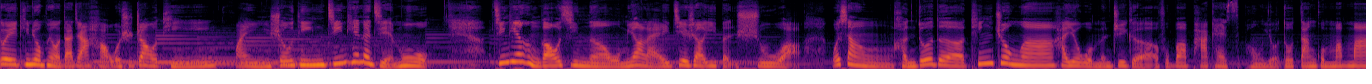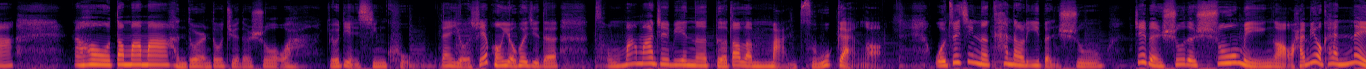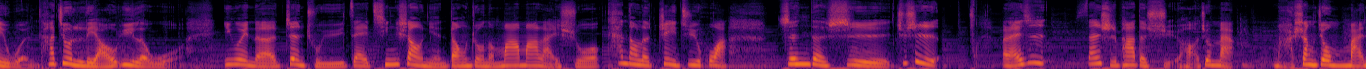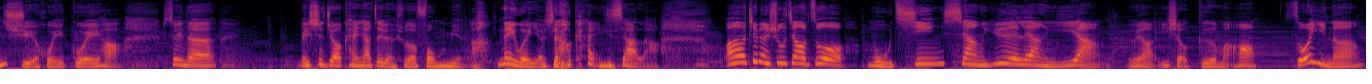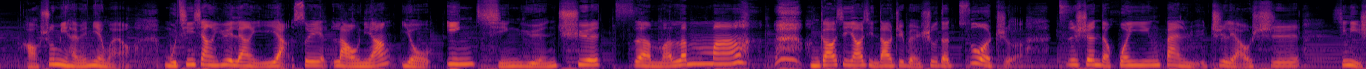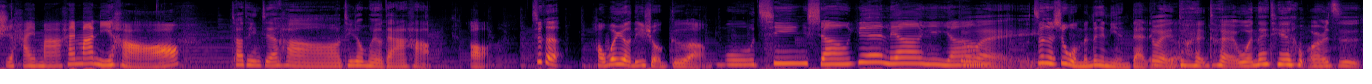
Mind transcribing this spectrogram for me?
各位听众朋友，大家好，我是赵婷，欢迎收听今天的节目。今天很高兴呢，我们要来介绍一本书啊。我想很多的听众啊，还有我们这个福报 Podcast 朋友都当过妈妈，然后当妈妈，很多人都觉得说哇。有点辛苦，但有些朋友会觉得从妈妈这边呢得到了满足感、哦。我最近呢看到了一本书，这本书的书名、哦，我还没有看内文，它就疗愈了我。因为呢，正处于在青少年当中的妈妈来说，看到了这句话，真的是就是本来是三十趴的血哈，就马马上就满血回归哈，所以呢。没事就要看一下这本书的封面啊，内文也是要看一下啦。啊，这本书叫做《母亲像月亮一样》，有没有一首歌嘛？哈，所以呢，好，书名还没念完哦。母亲像月亮一样，所以老娘有阴晴圆缺，怎么了吗？很高兴邀请到这本书的作者，资深的婚姻伴侣治疗师、心理师嗨妈，嗨妈你好，赵婷姐好，听众朋友大家好哦。这个好温柔的一首歌啊，母亲像月亮一样。对，这个是我们那个年代的歌。对对对，我那天我儿子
